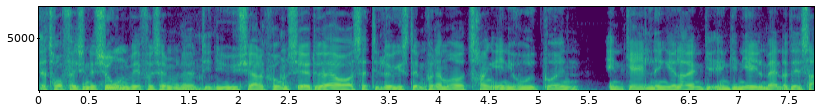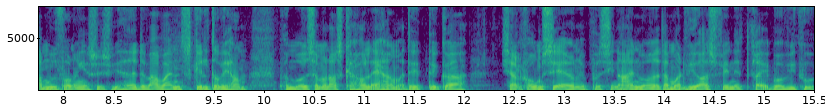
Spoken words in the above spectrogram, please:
jeg tror, fascinationen ved for eksempel øh, de nye Sherlock Holmes-serier, det er jo også, at de lykkes dem på den måde at trænge ind i hovedet på en, en galning eller en, en genial mand. Og det er samme udfordring, jeg synes, vi havde. Det var, hvordan skildrer vi ham på en måde, så man også kan holde af ham. Og det, det gør Sherlock Holmes-serierne på sin egen måde. Der måtte vi også finde et greb, hvor vi kunne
